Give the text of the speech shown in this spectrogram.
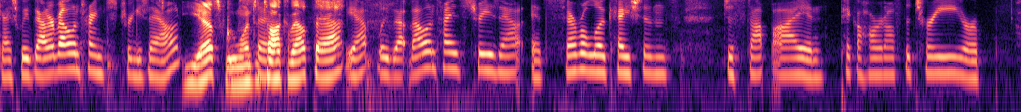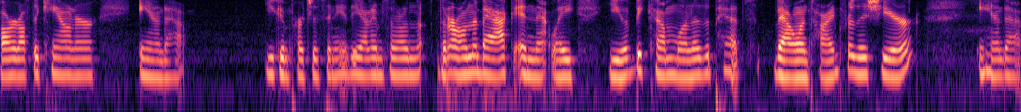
gosh, we've got our Valentine's trees out. Yes, we want So- to talk about that. Yep, we've got Valentine's trees out at several locations. Just stop by and pick a heart off the tree or heart off the counter, and uh, you can purchase any of the items that are, on the, that are on the back, and that way you have become one of the pets Valentine for this year. And uh,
